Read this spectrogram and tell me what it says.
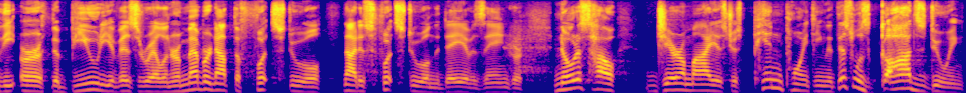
the earth the beauty of Israel. And remember not the footstool, not his footstool in the day of his anger. Notice how Jeremiah is just pinpointing that this was God's doing.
